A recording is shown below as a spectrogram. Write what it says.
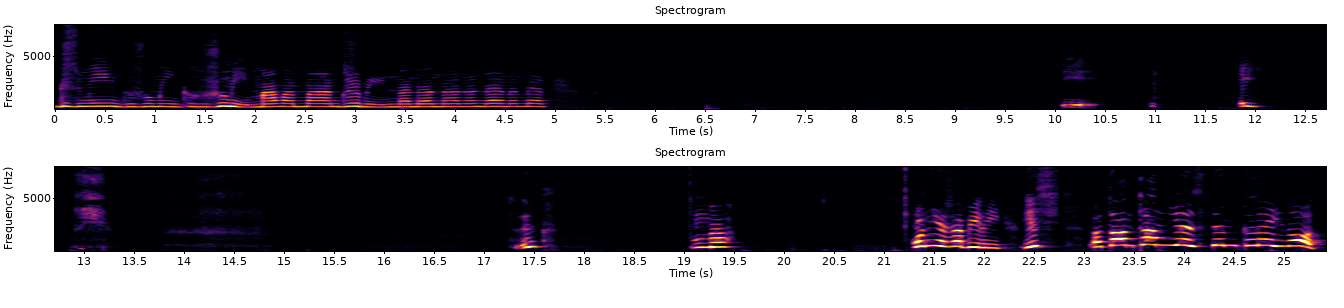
Grzmi, grzmi, grzmi. Mama, mam, grzmi. Na, na, na, na, na, na, na. Ej, coś... Tyk. Ma... O nie, zabili. A tam, tam jest ten klejnot.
